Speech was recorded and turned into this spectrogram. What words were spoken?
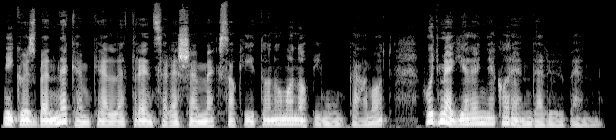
miközben nekem kellett rendszeresen megszakítanom a napi munkámat, hogy megjelenjek a rendelőben.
